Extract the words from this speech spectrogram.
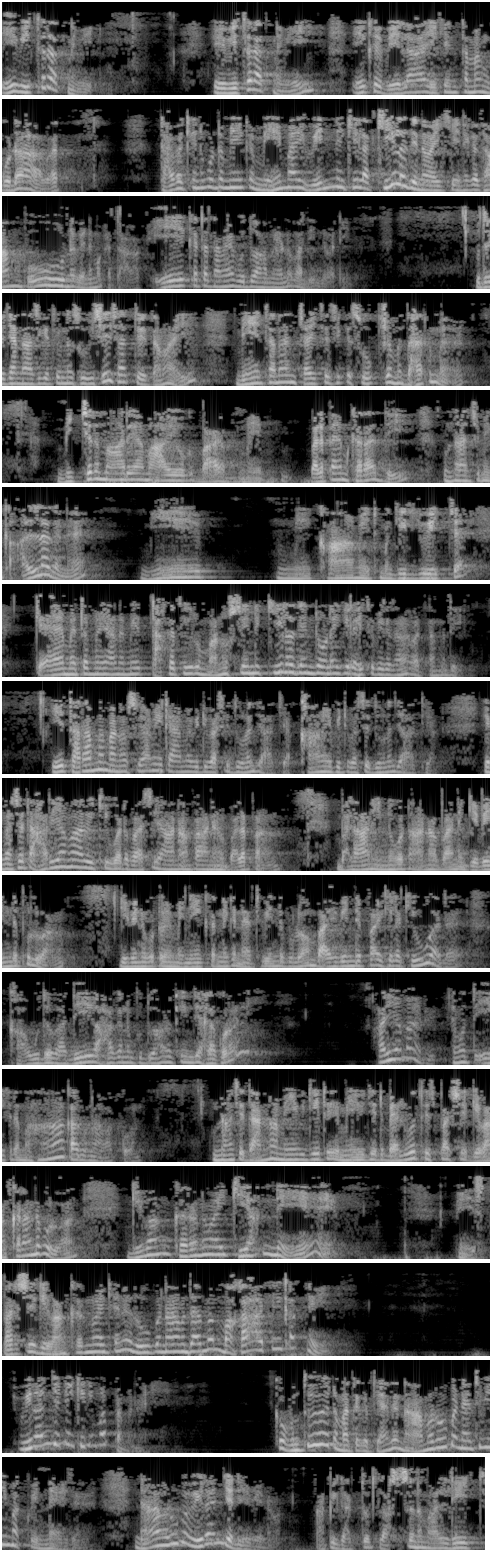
ඒ විතරක් නෙවෙයි. ඒ විතරක් නෙවෙයි ඒක වෙලා ඒකෙන් තමයි ගොඩාවත් තව කෙනෙකුට මේක මෙහෙමයි වෙන්නේ කියලා කියලා දෙනවයි කියන එක සම්පූර්ණ වෙනම කතාවක්. ඒකට තමයි බුදුහාමරණ වදින්න වටින්නේ. බුදුරජාණන්සේගේ තියෙන සුවිශේෂත්වය තමයි මේ තරම් චෛතසික සූක්ෂම ධර්ම මිච්ඡර මායාම ආයෝග මේ බලපෑම් කරද්දී උන්වහන්සේ මේක අල්ලගෙන මේ මේ කාමයටම ගිලියු වෙච්ච කෑමටම යන මේ තකතිරු මිනිස්සුන්ට කියලා දෙන්න ඕනේ කියලා හිතපේක තමයි වටනම දෙන්නේ. ඒ තරම්ම මිනිස්සයා මේ කාම පිටිපස්සේ දුවන જાතියක්. කාමයේ පිටිපස්සේ දුවන જાතියක්. ඒ මාසයට හරියමාරු කිව්වට පස්සේ ආනාපානම බලපං. බලාන ඉන්නකොට ආනාපානෙ ගෙවෙන්න පුළුවන්. ගෙවෙනකොට මේ මෙනෙහි කරන එක නැති වෙන්න පුළුවන්. බය වෙන්න එපා කියලා කිව්වට කවුද වදේ අහගෙන බුදුහාම කියන්නේ අහලා කරන්නේ? හරියමාරුයි. නමුත් ඒකට මහා කරුණාවක් ඕන. උන්වහන්සේ දන්නවා මේ විදිහට මේ විදිහට බැලුවොත් ස්පර්ශය ගෙවම් කරන්න පුළුවන්. ගෙවම් කරනවයි කියන්නේ මේ ස්පර්ශය ගෙවම් කරනවා කියන්නේ රූප නාම ධර්ම මකාරී එකක් නෙවෙයි. විරංජනේ කිරීමක් පමණයි. කොහොඳට මතක තියාගන්න නාම රූප නැතිවීමක් වෙන්නේ නැහැ නාම රූප විරංජනේ වෙනවා. අපි ගත්තොත් ලස්සන මල්ලීච්ච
